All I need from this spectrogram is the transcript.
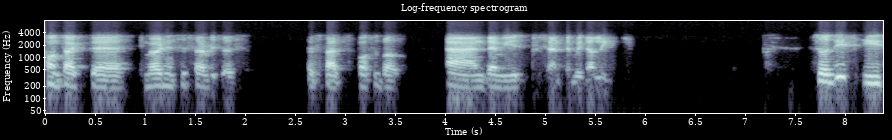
contact the emergency services as fast as possible. And then we present them with a link. So this is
